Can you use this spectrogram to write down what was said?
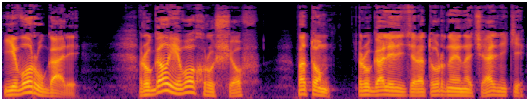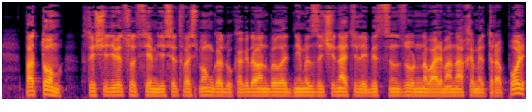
Его ругали. Ругал его Хрущев, потом ругали литературные начальники, потом в 1978 году, когда он был одним из зачинателей бесцензурного альманаха «Метрополь»,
